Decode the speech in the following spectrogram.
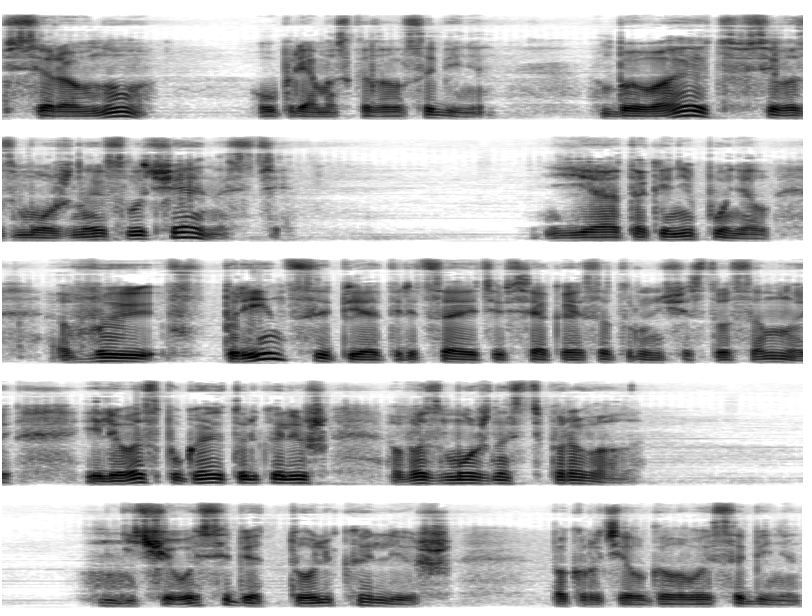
Все равно упрямо сказал Сабинин. Бывают всевозможные случайности. Я так и не понял. Вы в принципе отрицаете всякое сотрудничество со мной или вас пугает только лишь возможность провала? Ничего себе, только лишь, покрутил головой Сабинин.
